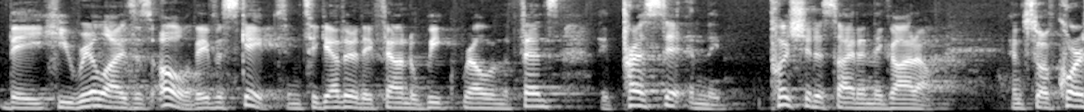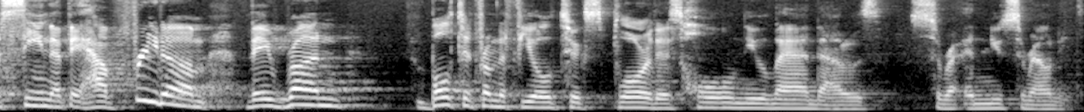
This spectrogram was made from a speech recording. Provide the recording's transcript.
they he realizes, oh, they've escaped, and together they found a weak rail in the fence. They pressed it and they pushed it aside, and they got out. And so, of course, seeing that they have freedom, they run bolted from the field to explore this whole new land that was and new surroundings.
